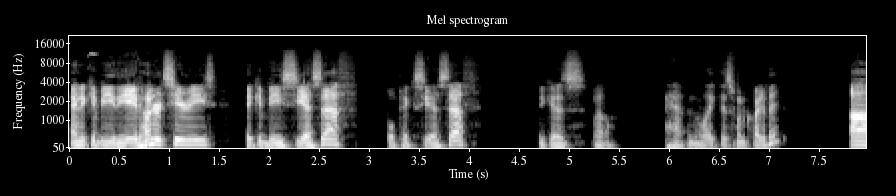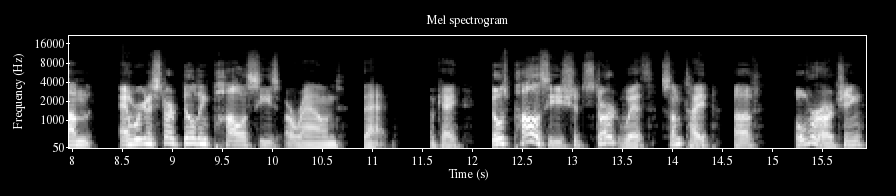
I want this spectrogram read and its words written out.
and it could be the 800 series. It could be CSF. We'll pick CSF because, well, I happen to like this one quite a bit. Um, and we're going to start building policies around that. Okay. Those policies should start with some type of overarching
